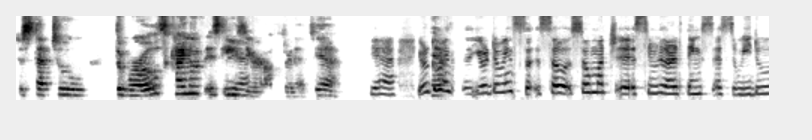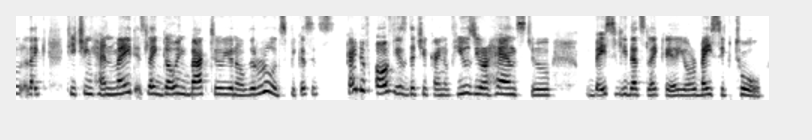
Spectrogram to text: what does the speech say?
to step to the world kind of is easier yeah. after that yeah yeah you're doing yeah. you're doing so so, so much uh, similar things as we do like teaching handmade it's like going back to you know the roots because it's kind of obvious that you kind of use your hands to basically that's like a, your basic tool uh,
